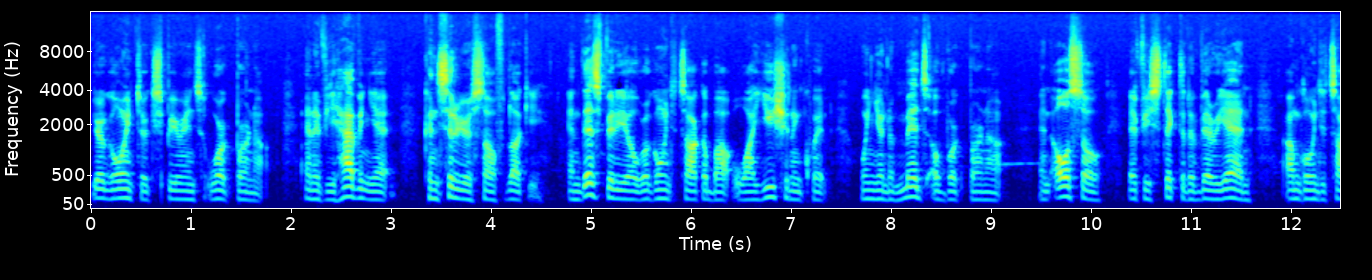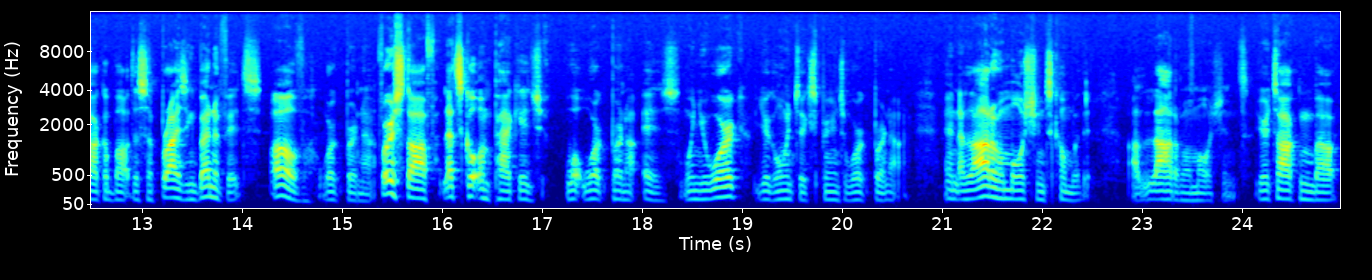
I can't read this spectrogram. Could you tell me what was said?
you're going to experience work burnout. And if you haven't yet, consider yourself lucky. In this video, we're going to talk about why you shouldn't quit when you're in the midst of work burnout. And also, if you stick to the very end, I'm going to talk about the surprising benefits of work burnout. First off, let's go unpackage what work burnout is. When you work, you're going to experience work burnout. And a lot of emotions come with it a lot of emotions. You're talking about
